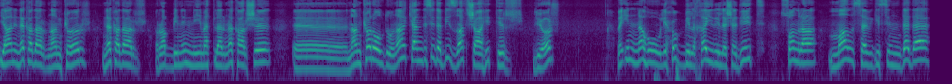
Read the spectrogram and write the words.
Yani ne kadar nankör, ne kadar Rabbinin nimetlerine karşı e, nankör olduğuna kendisi de bizzat şahittir diyor. Ve innehu li hubbil hayri leşedid Sonra mal sevgisinde de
